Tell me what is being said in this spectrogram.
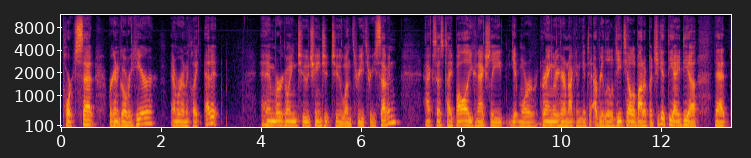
port set, we're going to go over here and we're going to click Edit, and we're going to change it to 1337 access type all. You can actually get more granular here. I'm not going to get into every little detail about it, but you get the idea that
